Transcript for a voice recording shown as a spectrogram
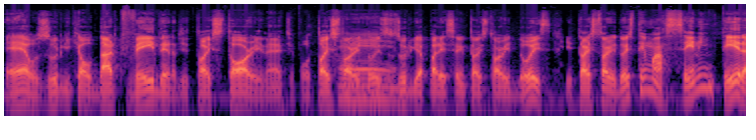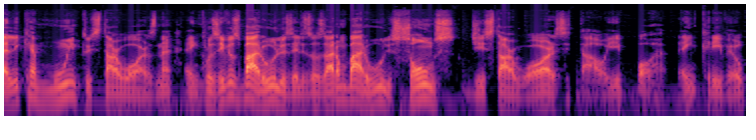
É, o Zurg que é o Darth Vader de Toy Story, né? Tipo, o Toy Story É. 2, o Zurg apareceu em Toy Story 2, e Toy Story 2 tem uma cena inteira ali que é muito Star Wars, né? É, inclusive os barulhos, eles usaram barulhos, sons de Star Wars e tal, e, porra, é incrível. Eu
